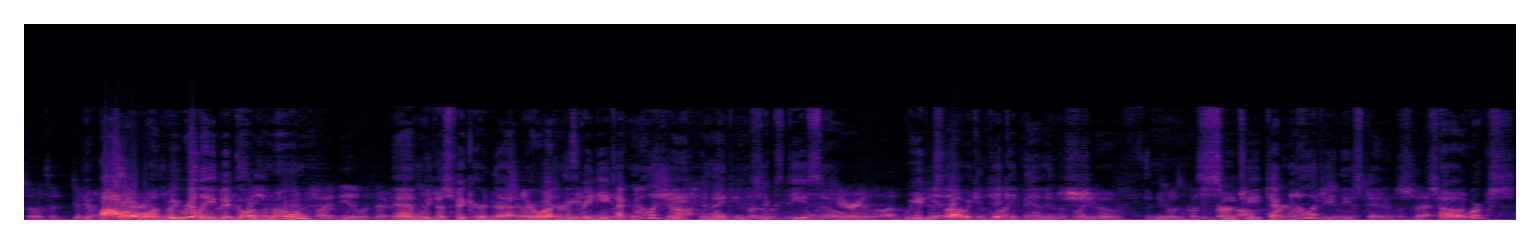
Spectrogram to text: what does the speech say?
So it's a different the Apollo ones, we really did go to the moon. Idea with that. And we just figured that there wasn't 3D technology in 1960s, so we just thought we can take advantage of the new CG technology these days. That's how it works.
